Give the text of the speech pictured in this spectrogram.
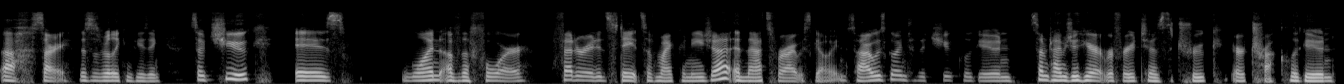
Uh, sorry, this is really confusing. So Chuuk is one of the four federated states of Micronesia, and that's where I was going. So I was going to the Chuuk Lagoon. Sometimes you hear it referred to as the Truk or Truck Lagoon,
